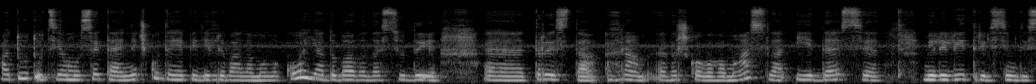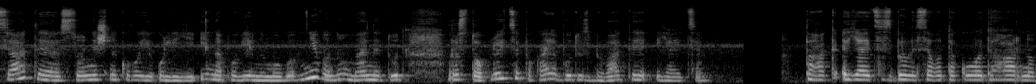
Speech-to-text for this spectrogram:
А тут у цьому сетейничку, де я підігрівала молоко, я додала сюди 300 грам вершкового масла і десь мілілітрів 70 соняшникової олії. І на повільному вогні воно у мене тут розтоплюється, поки я буду збивати яйця. Так, яйця збилися в таку от гарну,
